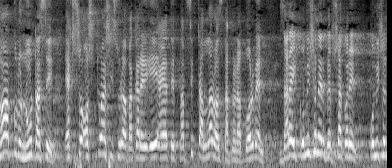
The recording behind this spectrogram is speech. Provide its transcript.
সবগুলো নোট আছে। একশো অষ্টআশি সুরা বাকারের এই আয়াতের তাপসিকটা আল্লাহর আস্তে আপনারা পড়বেন। যারা এই কমিশনের ব্যবসা করেন, কমিশন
